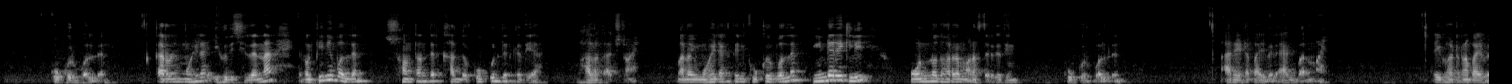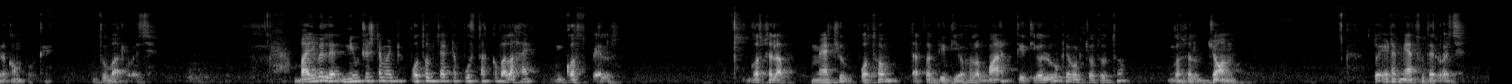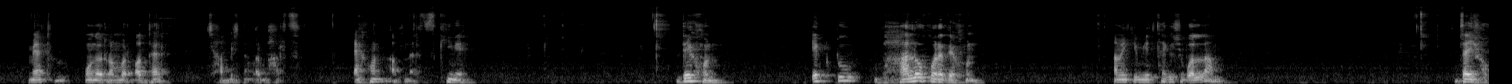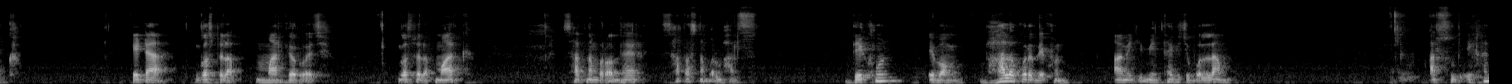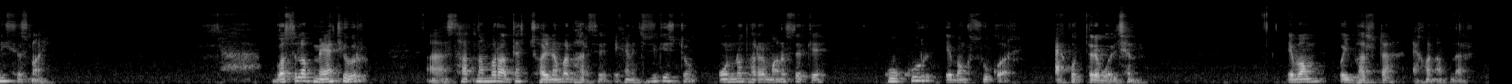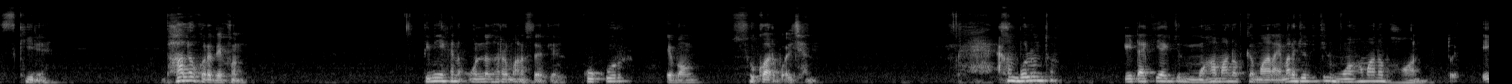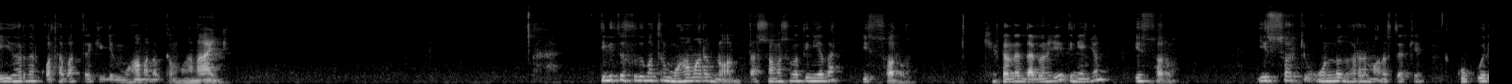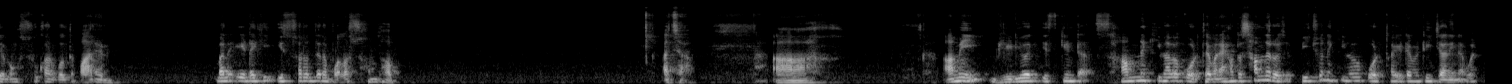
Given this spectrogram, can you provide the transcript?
কুকুর বললেন। কারণ ওই মহিলা ইহুদি ছিলেন না এবং তিনি বললেন, সন্তানদের খাদ্য কুকুরদেরকে দেওয়া ভালো কাজ নয়। মানে ওই মহিলাকে তিনি কুকুর বললেন ইনডাইরেক্টলি অন্য ধরনের মানুষদেরকে তিনি কুকুর বললেন। আর এটা বাইবেলে একবার নয়। এই ঘটনা বাইবেলে কমপক্ষে দুবার রয়েছে। বাইবেলের নিউ টেস্টামেন্টের প্রথম চারটা পুস্তককে বলা হয় গসপেল। গসপেল অফ ম্যাথিউ প্রথম, তারপর দ্বিতীয় হলো মার্ক, তৃতীয় লুক এবং চতুর্থ গসপেল অফ জন। তো এটা ম্যাথুতে রয়েছে। ম্যাথু পনেরো নম্বর অধ্যায়ের ছাব্বিশ নম্বর ভার্স। এখন আপনার স্ক্রিনে দেখুন, একটু ভালো করে দেখুন। আমি কি মিথ্যা কিছু বললাম? যাই হোক, এটা গসপেল অফ মার্কেও রয়েছে। গসপেল অফ মার্ক সাত নম্বর অধ্যায়ের সাতাশ নম্বর ভার্স। দেখুন এবং ভালো করে দেখুন। আমি কি মিথ্যা কিছু বললাম? আর শুধু এখানেই শেষ নয়। গসল অফ ম্যাথিউর সাত নম্বর অধ্যায়, ছয় নম্বর ভার্সে এখানে যীশুখ্রিস্ট অন্য ধর্মের মানুষদেরকে কুকুর এবং শুকর একত্রে বলছেন। এবং ওই ভার্সটা এখন আপনার স্ক্রিনে। ভালো করে দেখুন। তিনি এখানে অন্য ধর্মের মানুষদেরকে কুকুর এবং শুকর বলছেন। এখন বলুন তো এটা কি একজন মহামানবকে মানায়? মানে যদি তিনি মহামানব হন, তো এই ধরনের কথাবার্তা কি একজন মহামানবকে মানায়? তিনি তো শুধুমাত্র মহামানব নন, তার সঙ্গে সঙ্গে তিনি আবার ঈশ্বরও। খ্রিস্টানদের দাবি অনুযায়ী তিনি একজন ঈশ্বরও। ঈশ্বর কি অন্য ধরনের মানুষদেরকে কুকুর এবং শুকর বলতে পারেন? মানে এটা কি ঈশ্বরের দ্বারা বলা সম্ভব? আচ্ছা আহ আমি ভিডিওর স্ক্রিনটা সামনে কীভাবে করতে হয় মানে এখন তো সামনে রয়েছে, পিছনে কীভাবে করতে হয় এটা আমি ঠিক জানি না বাট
